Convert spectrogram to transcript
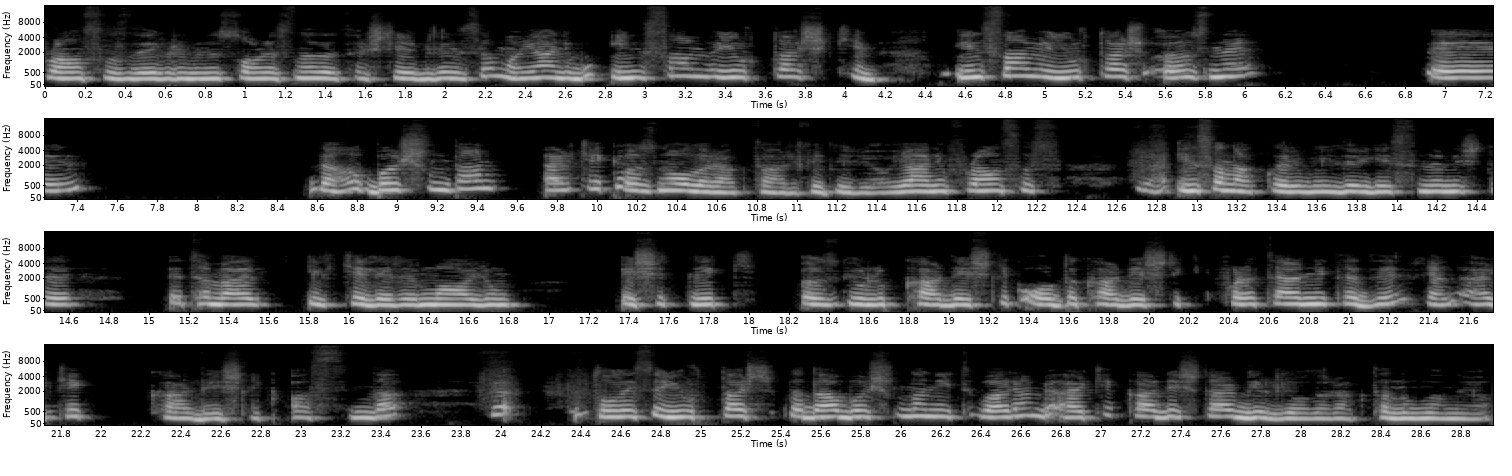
Fransız devriminin sonrasına da taşıyabiliriz ama yani bu insan ve yurttaş kim? İnsan ve yurttaş özne e, daha başından erkek özne olarak tarif ediliyor. Yani Fransız insan hakları bildirgesinin işte e, temel ilkeleri malum eşitlik, özgürlük, kardeşlik, orada kardeşlik, fraternitedir. Yani erkek kardeşlik aslında. Ve dolayısıyla yurttaşlık da daha başından itibaren bir erkek kardeşler birliği olarak tanımlanıyor.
